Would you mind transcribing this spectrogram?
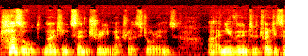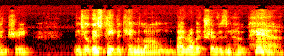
puzzled 19th century natural historians uh, and even into the 20th century until this paper came along by Robert Trivers and Hope Hare,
